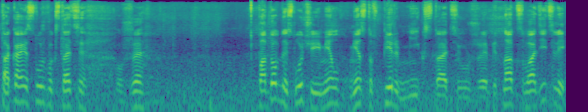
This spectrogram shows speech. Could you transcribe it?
Такая служба, кстати, уже Подобный случай имел место в Перми, кстати, уже 15 водителей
